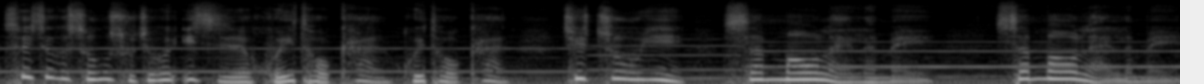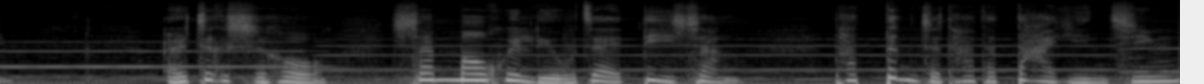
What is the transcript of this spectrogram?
所以这个松鼠就会一直回头看，回头看，去注意山猫来了没？山猫来了没？而这个时候，山猫会留在地上。他瞪着他的大眼睛，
